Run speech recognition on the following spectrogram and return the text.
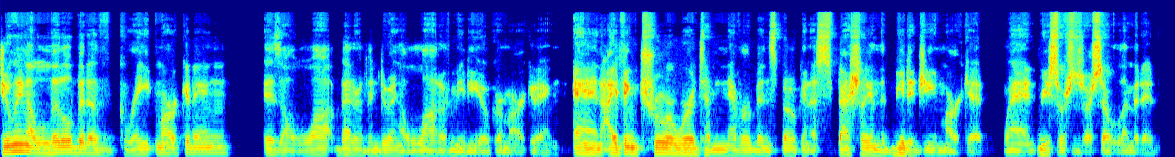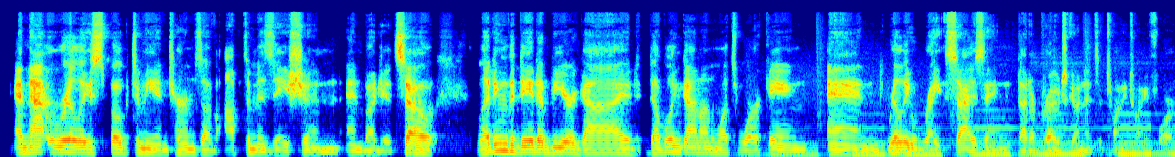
doing a little bit of great marketing is a lot better than doing a lot of mediocre marketing. And I think truer words have never been spoken, especially in the B2G market when resources are so limited. And that really spoke to me in terms of optimization and budget. So letting the data be your guide, doubling down on what's working, and really right sizing that approach going into 2024.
